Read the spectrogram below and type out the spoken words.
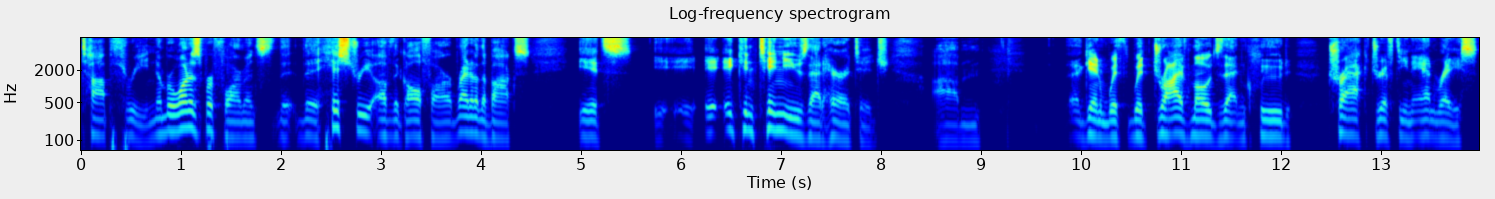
top three. Number one is performance. The the history of the Golf R right out of the box. It's it, it continues that heritage. Um, again, with with drive modes that include track, drifting, and race,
